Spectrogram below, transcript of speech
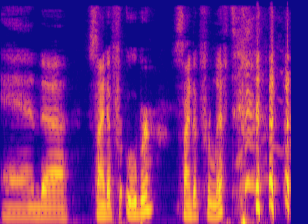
and, uh, signed up for Uber, signed up for Lyft.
